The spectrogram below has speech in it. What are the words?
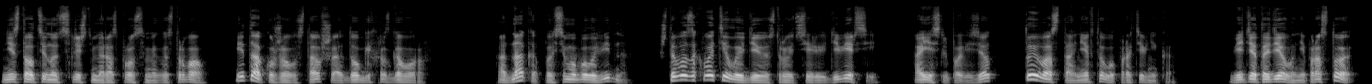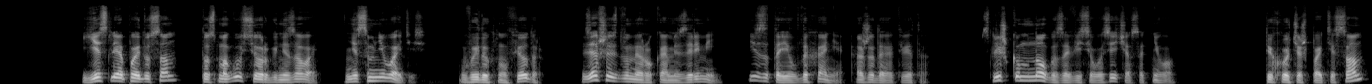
Не стал тянуть с лишними расспросами Гаструбал, и так уже уставший от долгих разговоров. Однако, по всему было видно, что его захватила идея устроить серию диверсий, а если повезет, то и восстание в тылу противника. Ведь это дело непростое. Если я пойду сам, то смогу все организовать, не сомневайтесь, выдохнул Федор, взявшись двумя руками за ремень, и затаил дыхание, ожидая ответа. Слишком много зависело сейчас от него. «Ты хочешь пойти сам?»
